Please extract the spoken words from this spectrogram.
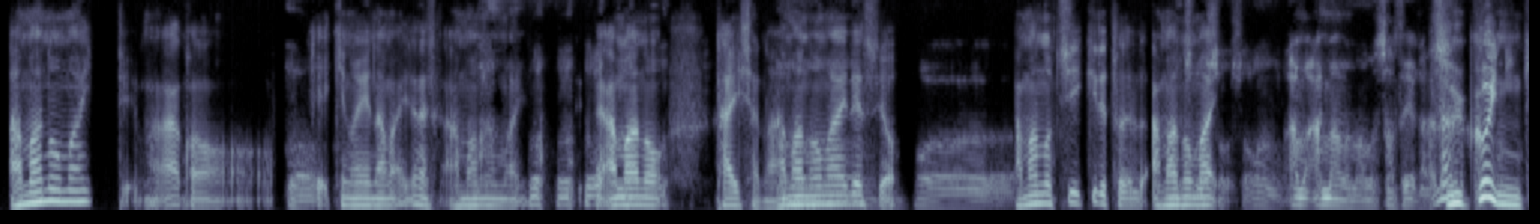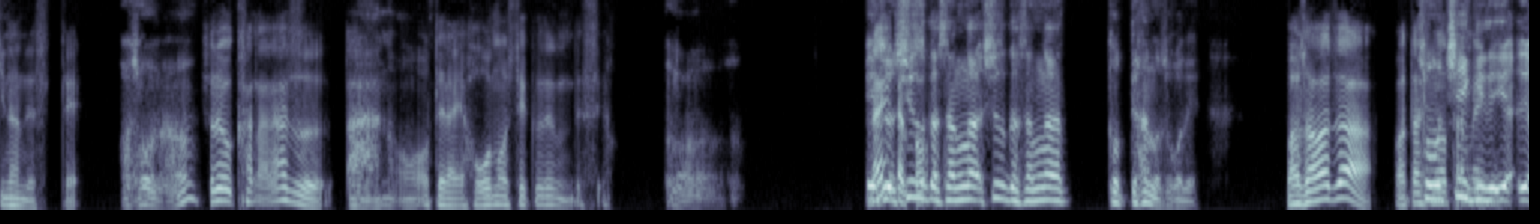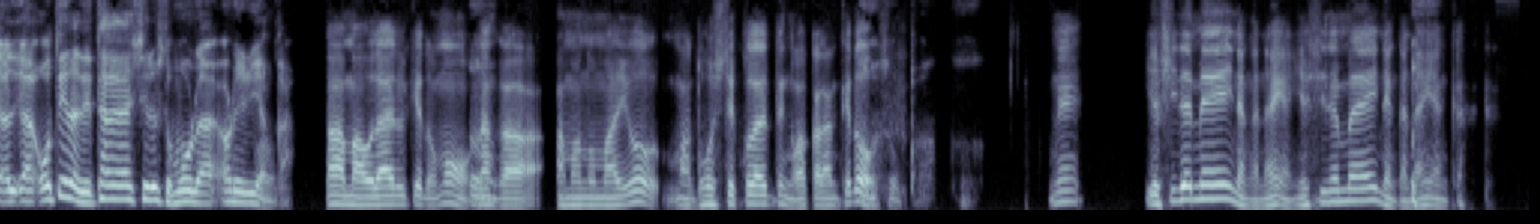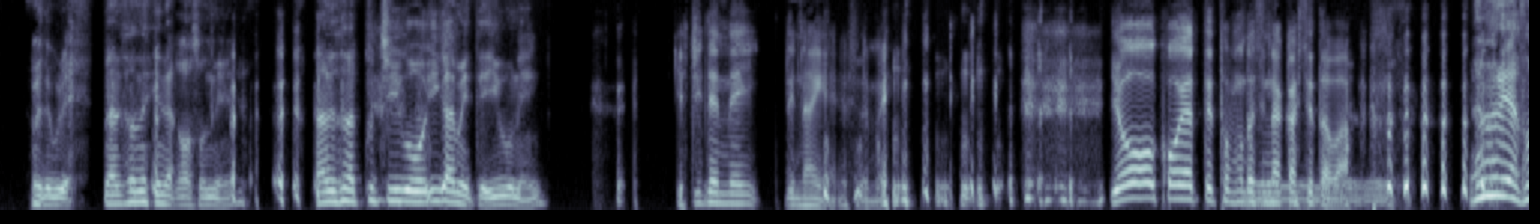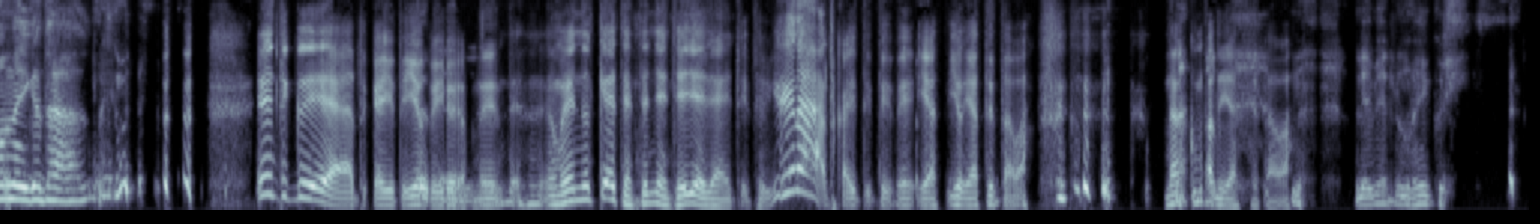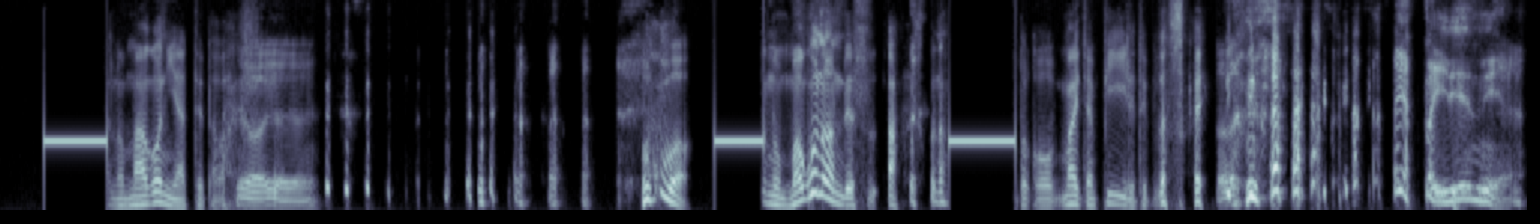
天の米っていう、まあ、この、景気のええ名前じゃないですか、天の米。うん天の大社の天の米ですよ。。うん天の地域で取れる天の米。そうそうそう。天天の里やからすっな。ごい人気なんですって。あ、そうなん？それを必ず、あの、お寺へ奉納してくれるんですよ。うん。え、それ？静香さんが、静香さんが取ってはんの、そこで。わざわざ、私そののために地域で、いや、いや、いや、お寺で耕してる人もおられるやんか。ああまあ、おられるけども、うんなんか、天の舞を、まあ、どうして来られてんかわからんけどあ、そうか。ね。吉田めいなんかないやん。吉田めいなんかないやんか。やめてくれ。なんでそんな変な顔すんねん。なんでそんな口をいがめて言うねん。吉田めいってないやん、吉田めい。よー、こうやって友達泣かしてたわ。やめろや、そんな言い方。えってくれやとか言ってよく言うよね。お前の母ちゃんとね、手じゃないって言って、言うなとか言ってて、ね、や、やってたわ。泣くまでやってたわ。レベルの低い。あの、孫にやってたわ。いやいやいや。僕は、あの、孫なんです。あ、この、とこう、舞ちゃんピー入れてください。やっぱ入れんねや。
